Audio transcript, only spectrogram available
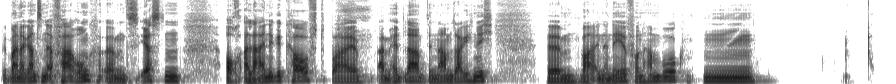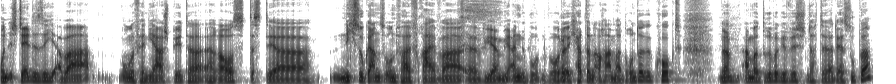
mit meiner ganzen Erfahrung ähm, des ersten auch alleine gekauft bei einem Händler, den Namen sage ich nicht, ähm, war in der Nähe von Hamburg. Mm. Und es stellte sich aber ungefähr ein Jahr später heraus, dass der nicht so ganz unfallfrei war, äh, wie er mir angeboten wurde. Ich hatte dann auch einmal drunter geguckt, ne, einmal drüber gewischt und dachte, ja, der ist super.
